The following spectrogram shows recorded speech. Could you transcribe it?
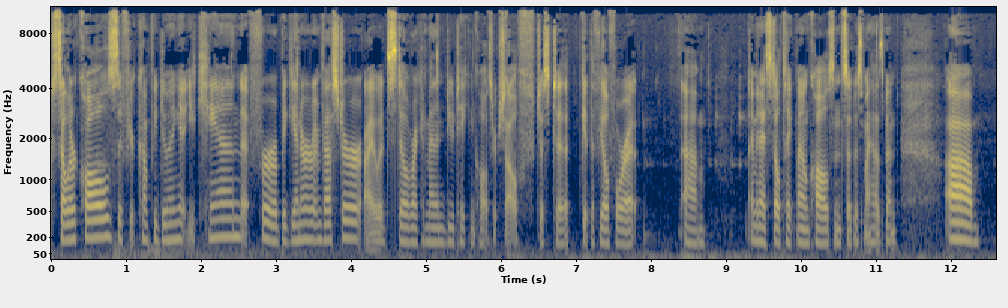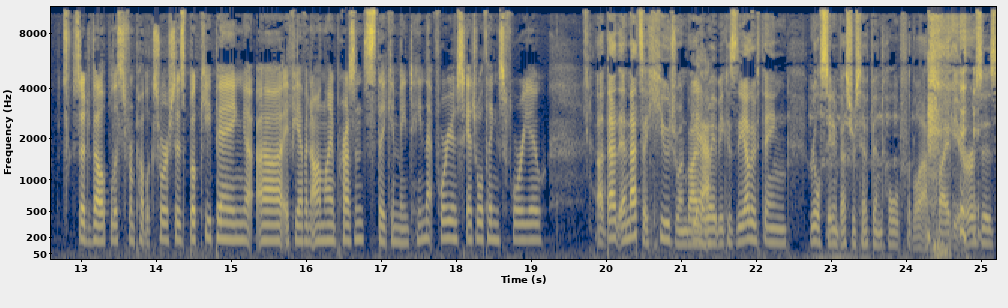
seller calls if you're comfy doing it you can. For a beginner investor i would still recommend you taking calls yourself just to get the feel for it. Um, i mean i still take my own calls and so does my husband. Um, so develop lists from public sources bookkeeping uh, if you have an online presence they can maintain that for you schedule things for you Uh, that and that's a huge one, by Yeah. the way, because the other thing real estate investors have been told for the last five years is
